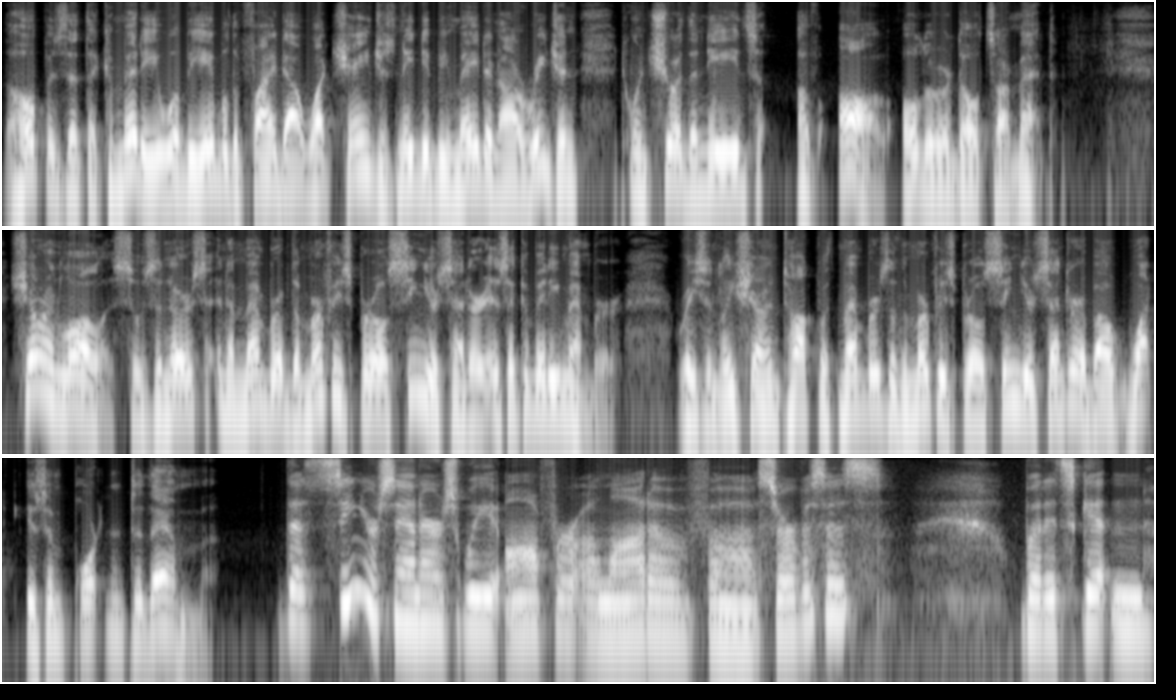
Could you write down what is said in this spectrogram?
The hope is that the committee will be able to find out what changes need to be made in our region to ensure the needs of all older adults are met. Sharon Lawless, who's a nurse and a member of the Murphysboro Senior Center, is a committee member. Recently, Sharon talked with members of the Murphysboro Senior Center about what is important to them. The senior centers, we offer a lot of uh, services, but it's getting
